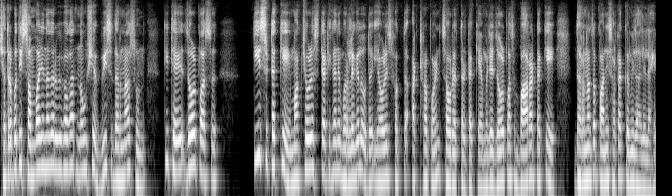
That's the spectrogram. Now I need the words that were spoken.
छत्रपती संभाजीनगर विभागात नऊशे वीस धरणं असून तिथे जवळपास तीस टक्के मागच्या वेळेस त्या ठिकाणी भरलं गेलं होतं यावेळेस फक्त अठरा पॉईंट चौऱ्याहत्तर टक्के आहे. म्हणजे जवळपास बारा टक्के धरणाचा पाणीसाठा कमी झालेला आहे.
